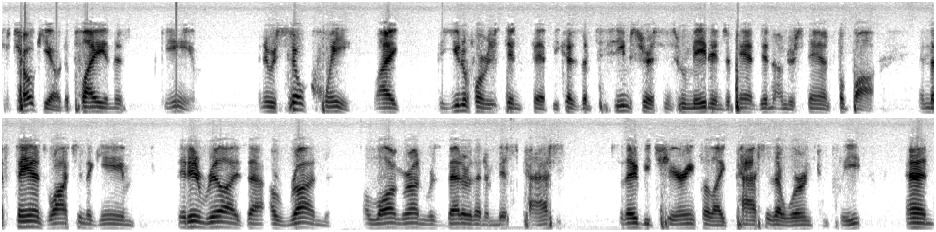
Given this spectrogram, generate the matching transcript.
to Tokyo to play in this game. And it was so quaint. Like, the uniforms didn't fit because the seamstresses who made it in Japan didn't understand football. And the fans watching the game, they didn't realize that a run, a long run, was better than a missed pass. So they'd be cheering for like passes that weren't complete. And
